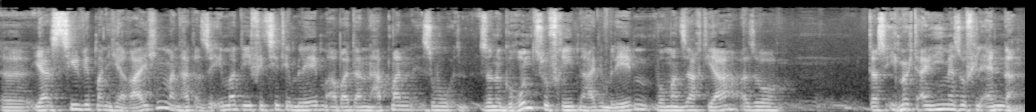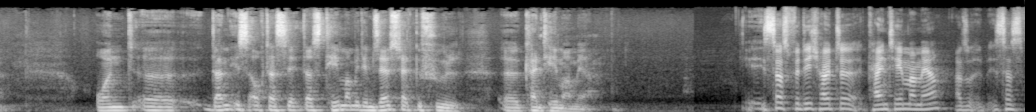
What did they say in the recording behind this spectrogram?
äh, ja, das Ziel wird man nicht erreichen. Man hat also immer Defizite im Leben, aber dann hat man so, so eine Grundzufriedenheit im Leben, wo man sagt, ja, also das, ich möchte eigentlich nicht mehr so viel ändern. Und äh, dann ist auch das, das Thema mit dem Selbstwertgefühl äh, kein Thema mehr. Ist das für dich heute kein Thema mehr? Also ist das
